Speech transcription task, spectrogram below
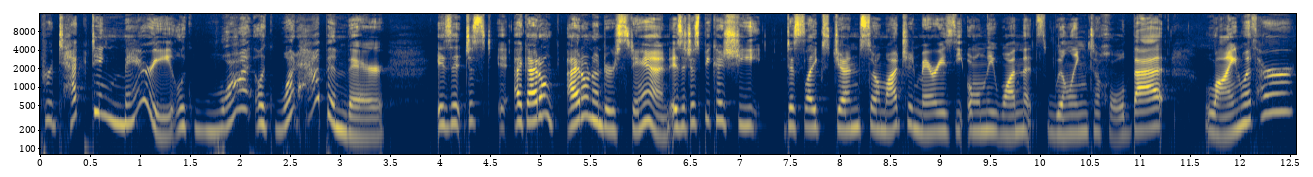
protecting Mary? Like what? Like what happened there? Is it just like I don't I don't understand. Is it just because she dislikes Jen so much and Mary's the only one that's willing to hold that line with her?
